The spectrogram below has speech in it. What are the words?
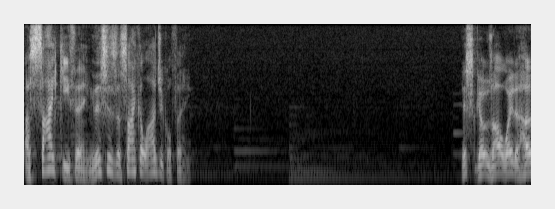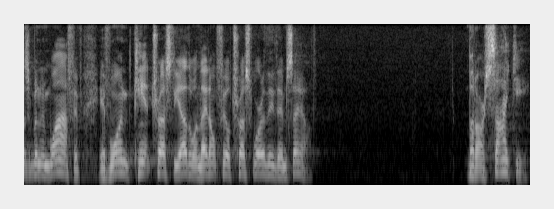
a psyche thing, this is a psychological thing. This goes all the way to husband and wife. If, if one can't trust the other one, they don't feel trustworthy themselves. But our psyche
